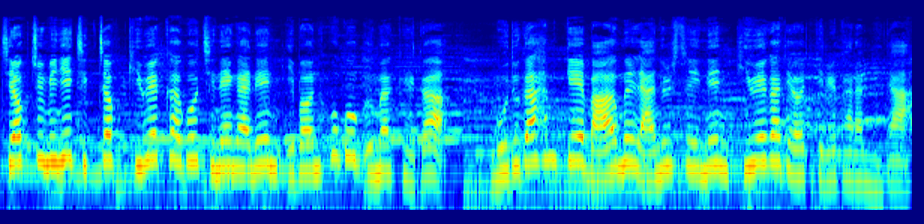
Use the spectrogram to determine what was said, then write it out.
지역 주민이 직접 기획하고 진행하는 이번 호곡 음악회가 모두가 함께 마음을 나눌 수 있는 기회가 되었기를 바랍니다.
